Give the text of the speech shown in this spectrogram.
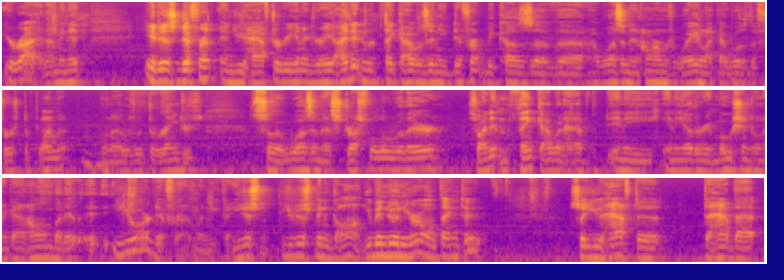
you're right. I mean it it is different and you have to reintegrate. I didn't think I was any different because of uh, I wasn't in harm's way like I was the first deployment when I was with the Rangers, so it wasn't as stressful over there. So I didn't think I would have any any other emotions when I got home. But it, it, you are different when you you just you've just been gone. You've been doing your own thing too, so you have to to have that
